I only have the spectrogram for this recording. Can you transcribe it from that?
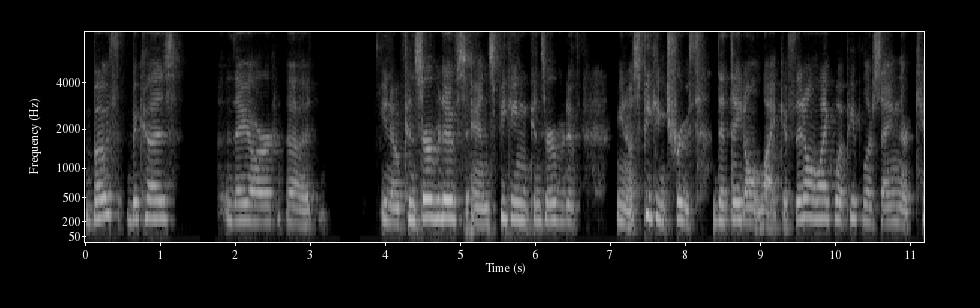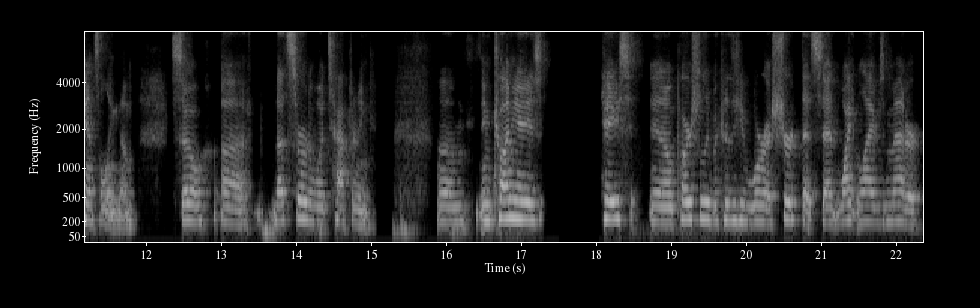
both because they are, uh, you know, conservatives and speaking conservative, you know, speaking truth that they don't like. If they don't like what people are saying, they're canceling them. So uh, that's sort of what's happening. Um, in Kanye's case, you know, partially because he wore a shirt that said White Lives Matter.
